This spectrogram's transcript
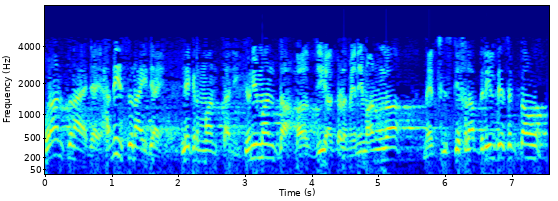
قرآن سنایا جائے، حدیث سنائی جائے، لیکن مانتا نہیں۔ کیوں نہیں مانتا؟ بس جی اکڑ میں نہیں مانوں گا۔ میں اس کے خلاف دلیل دے سکتا ہوں۔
